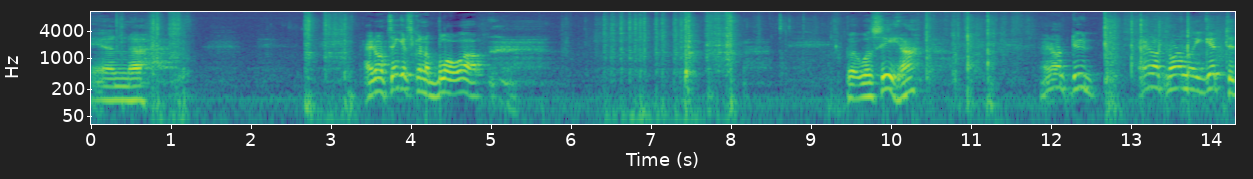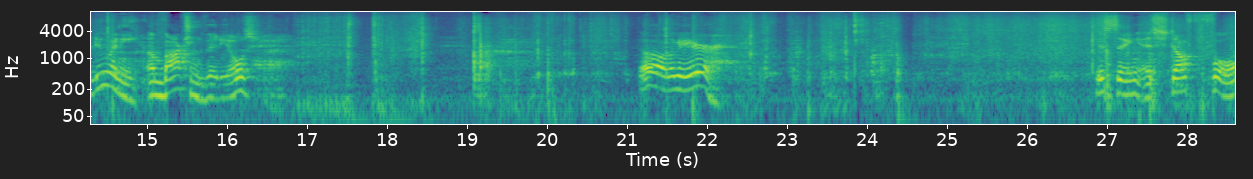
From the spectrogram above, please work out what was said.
And uh, I don't think it's going to blow up. But we'll see, huh? I don't do I don't normally get to do any unboxing videos. Oh, look at here. This thing is stuffed full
